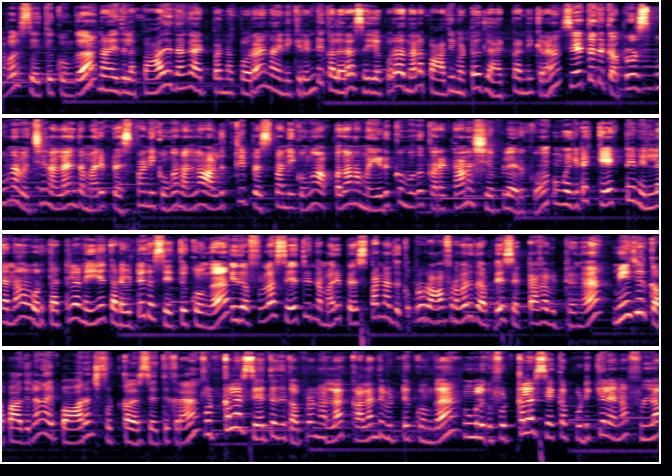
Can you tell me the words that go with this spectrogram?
அவள் சேர்த்துக்கோங்க. நான் இதுல பாதி தாங்க ஆட் பண்ண போறேன். நான் இன்னைக்கு ரெண்டு கலரா செய்ய போறேன். அதனால பாதி மட்டும் இதுல ஆட் பண்ணிக்கிறேன். சேர்த்ததுக்கு அப்புறம் ஒரு ஸ்பூனை வச்சு நல்லா இந்த மாதிரி பிரஸ் பண்ணிக்கோங்க. நல்லா அழுத்தி பிரஸ் பண்ணிக்கோங்க. அப்பதான் நம்ம எடுக்கும்போது கரெக்டான ஷேப்ல இருக்கும். உங்ககிட்ட கேக் டின் இல்லைன்னா ஒரு தட்டுல நெய்யை தடவிட்டு இதை சேர்த்துக்கோங்க. இதை ஃபுல்லா சேர்த்து இந்த மாதிரி பிரஸ் பண்ணதுக்கு அப்புறம் ஒரு ஆஃப் அவர் இதை அப்படியே செட் ஆக விட்டுருங்க. மீதி இருக்க பாதியில நான் இப்போ ஆரஞ்சு ஃபுட் கலர் சேர்த்துக்கிறேன். ஃபுட் கலர் சேர்த்ததுக்கு அப்புறம் நல்லா கலந்து விட்டுக்கோங்க. உங்களுக்கு ஃபுட் கலர் சேர்க்க பிடிக்கலன்னா ஃபுல்லா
